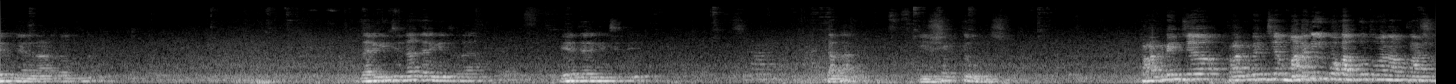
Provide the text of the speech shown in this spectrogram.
ఏం నేను అడగవుతున్నా జరిగించిందా? జరిగించదా? ఏం జరిగించింది? కదా? ఈ శక్తి ఉంది. ప్రకటించే ప్రకటించే మనకి ఇంకొక అద్భుతమైన అవకాశం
